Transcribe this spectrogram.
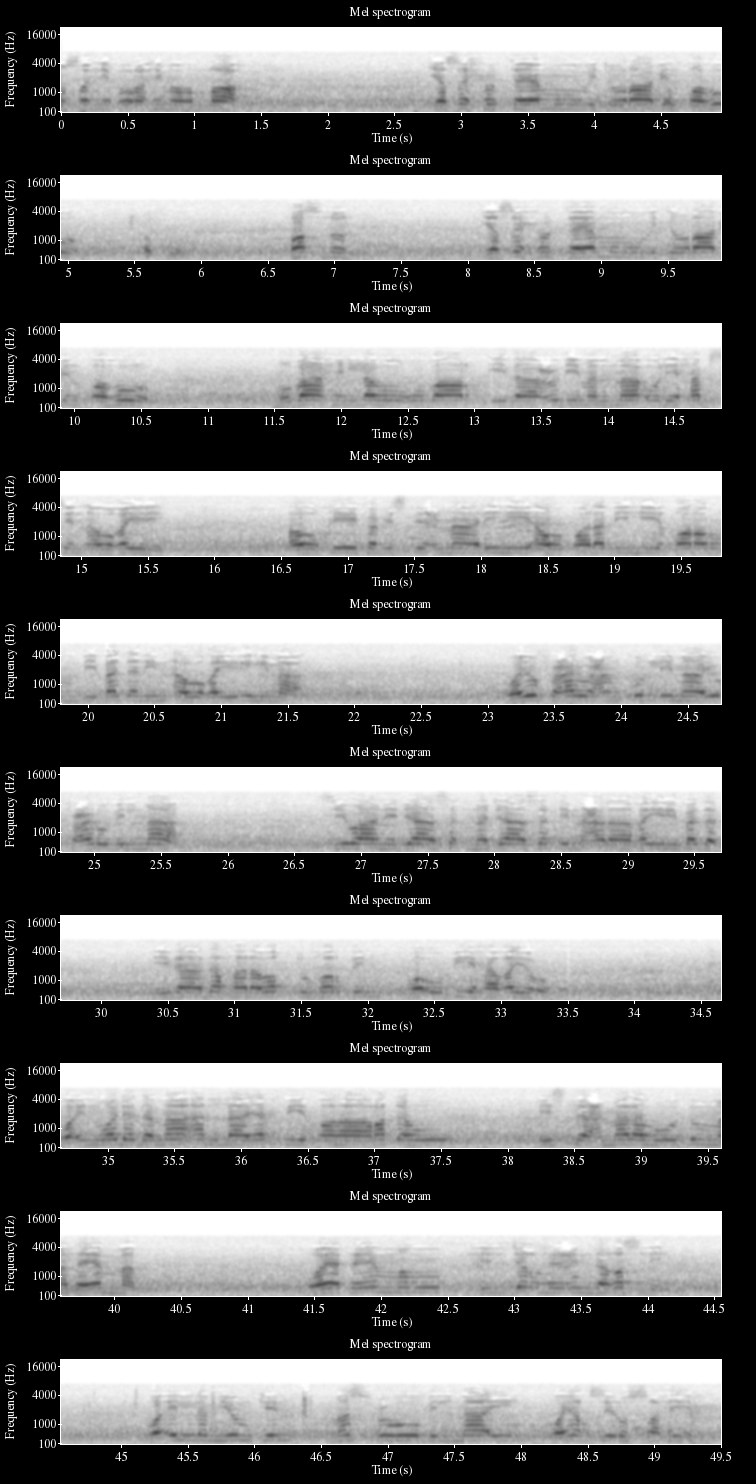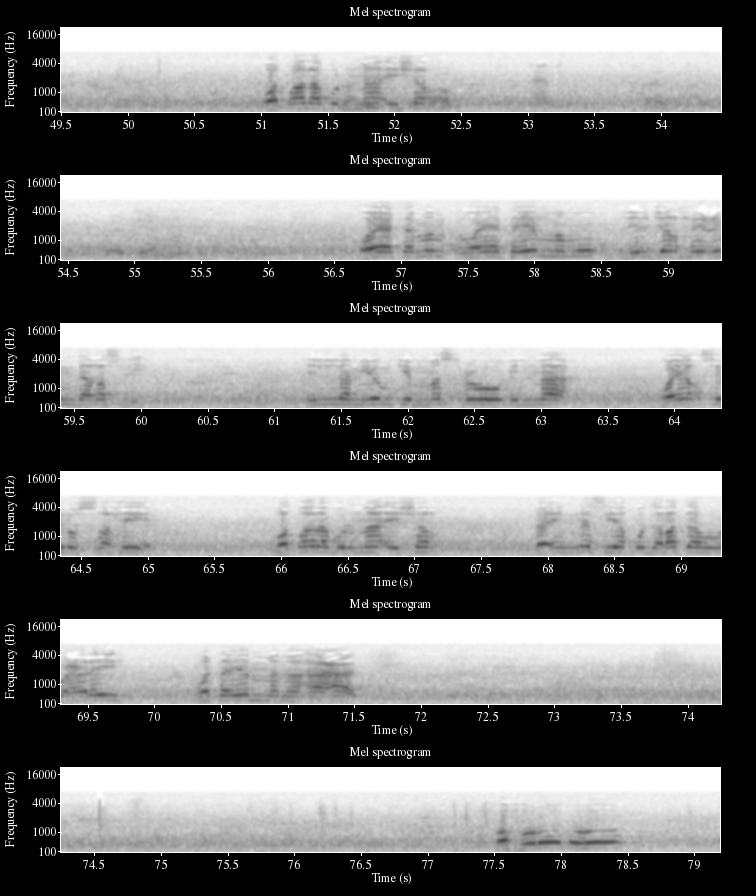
المصنف رحمه الله يصح التيمم بتراب طهور. فصل. يصح التيمم بتراب طهور. مباح له غبار إذا عدم الماء لحبس أو غيره. أو خيف باستعماله أو طلبه ضرر ببدن أو غيرهما. ويفعل عن كل ما يفعل بالماء سوى نجاسة, نجاسة على غير بدن. إذا دخل وقت فرض وأبيح غيره. وإن وجد ماء لا يكفي طهارته استعمله ثم تيمم. ويتيمم للجرح عند غسله. وإن لم يمكن مسحه بالماء ويغسل الصحيح. وطلب الماء شرط. ويتمم ويتيمم للجرح عند غسله. إن لم يمكن مسحه بالماء ويغسل الصحيح وطلب الماء شرط فإن نسي قدرته عليه وتيمم أعاد. وفروضه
